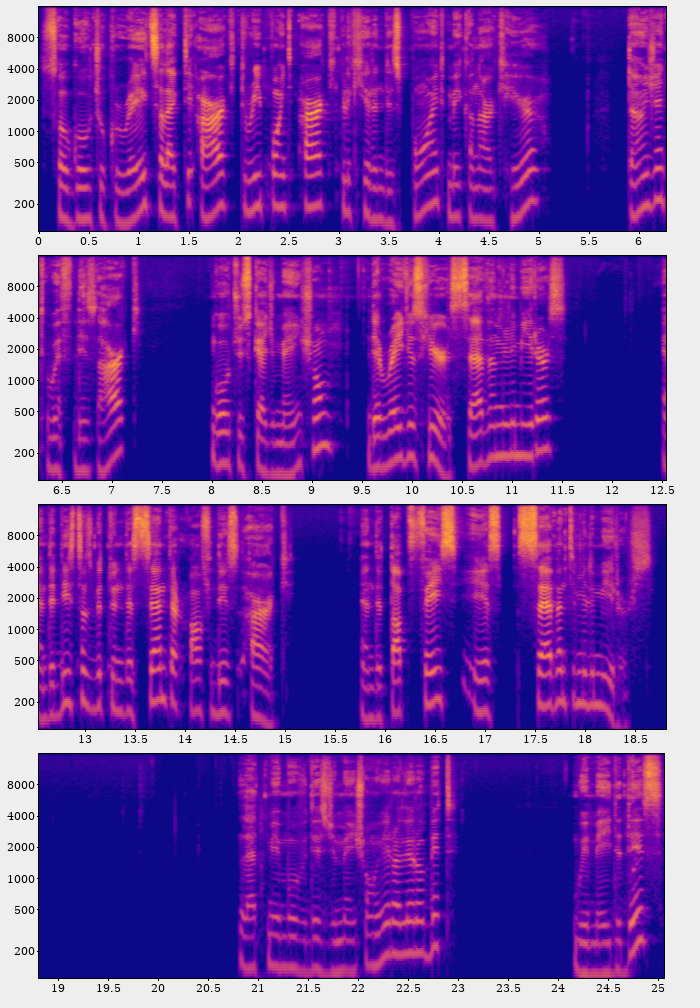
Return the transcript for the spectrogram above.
So go to create, select the arc, three point arc, click here in this point, make an arc here, tangent with this arc, go to sketch dimension, the radius here 7 millimeters, and the distance between the center of this arc and the top face is 70 millimeters. Let me move this dimension here a little bit. We made this.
